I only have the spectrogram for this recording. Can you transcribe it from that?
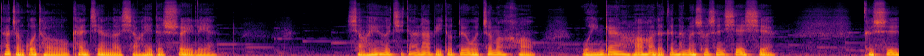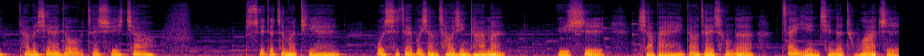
他转过头看见了小黑的睡脸。小黑和其他蜡笔都对我这么好，我应该要好好的跟他们说声谢谢。可是。他们现在都在睡觉，睡得这么甜，我实在不想吵醒他们。于是，小白倒栽葱的在眼前的图画纸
